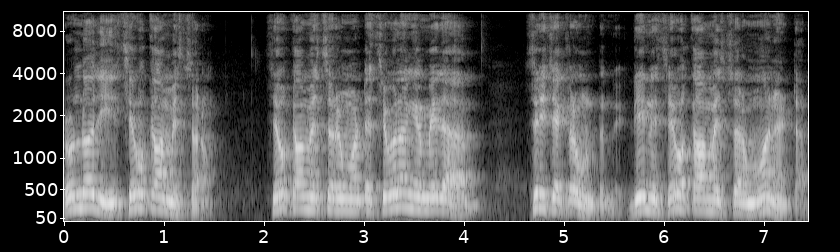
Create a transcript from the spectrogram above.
రెండోది శివకామేశ్వరం. శివకామేశ్వరం అంటే శివలింగం మీద శ్రీచక్రం ఉంటుంది. దీన్ని శివకామేశ్వరము అని అంటారు.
